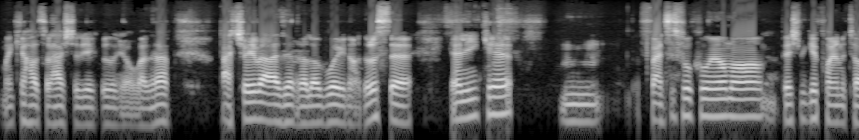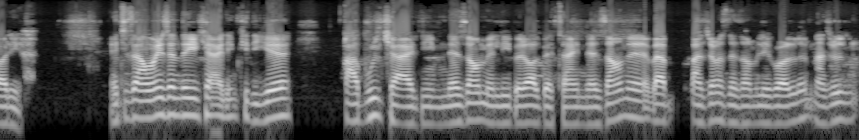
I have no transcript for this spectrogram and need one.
من که حاصل 81 به دنیا اومدم بچه های بعد از انقلاب و اینا درسته؟ یعنی اینکه فرانسیس فوکویاما بهش میگه پایان تاریخ. یعنی زمانی زندگی کردیم که دیگه قبول کردیم. نظام لیبرال بهترین نظامه و منظورم از نظام لیبرال منظور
